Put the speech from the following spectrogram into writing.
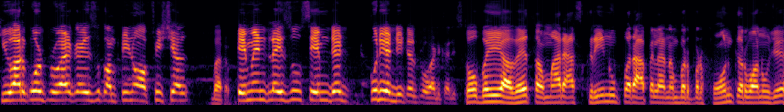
ક્યુઆર કોડ પ્રોવાઈડ કરીશું કંપનીનો ઓફિશિયલ બરાબર. પેમેન્ટ લઈશું same date courier detail provide કરીશું. તો ભાઈ હવે તમારે આ સ્ક્રીન ઉપર આપેલા નંબર પર ફોન કરવાનું છે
